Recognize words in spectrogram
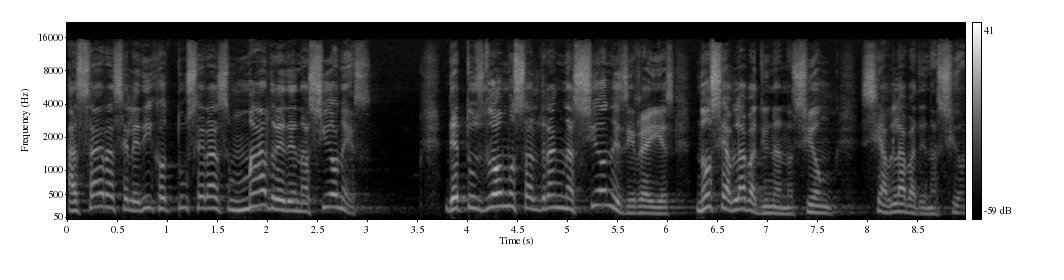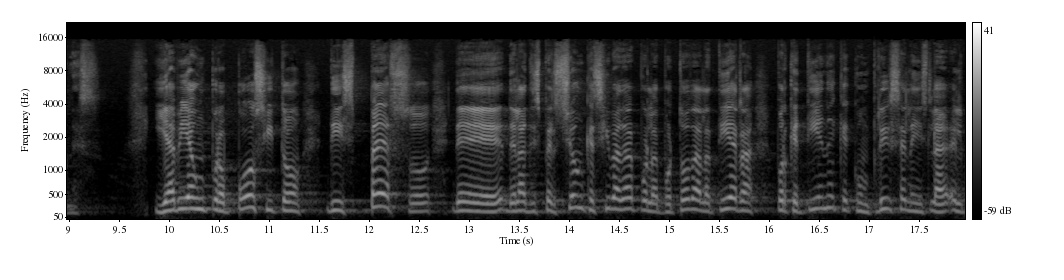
A Sara se le dijo, tú serás madre de naciones. De tus lomos saldrán naciones y reyes. No se hablaba de una nación, se hablaba de naciones. Y había un propósito disperso de, la dispersión que se iba a dar por, toda la tierra, porque tiene que cumplirse el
